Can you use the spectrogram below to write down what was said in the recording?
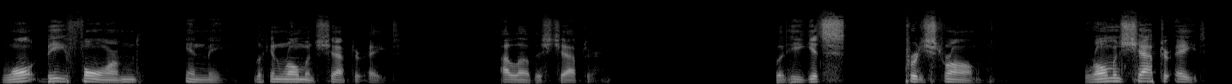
won't be formed in me. Look in Romans chapter 8. I love this chapter. But he gets pretty strong. Romans chapter 8,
